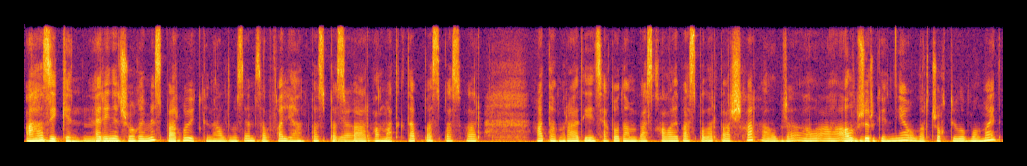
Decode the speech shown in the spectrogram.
аз екен. Әрине жоқ емес бар ғой. Өйткені алдымызда мысалы фолиант баспасы бар алматы кітап баспасы бар атамұра деген сияқты одан басқалай баспалар бар шығар. Алып, алып жүрген иә олар жоқ деуге болмайды.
